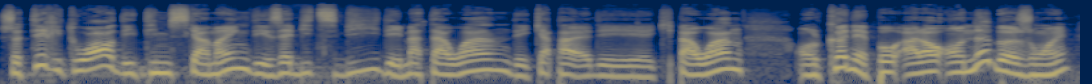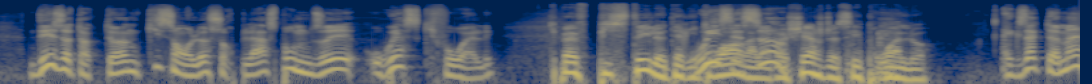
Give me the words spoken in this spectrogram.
Ce territoire des Témiscamingues, des Abitibi, des Matawan, des, Kapa- des Kipawan, on le connaît pas. Alors, on a besoin des Autochtones qui sont là sur place pour nous dire où est-ce qu'il faut aller. Qui peuvent pister le territoire Oui, à la recherche de ces proies-là. Exactement.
